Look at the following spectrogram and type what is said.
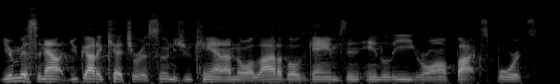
you're missing out. You got to catch her as soon as you can. I know a lot of those games in, in league or on Fox Sports.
